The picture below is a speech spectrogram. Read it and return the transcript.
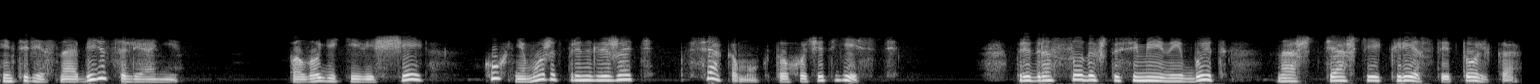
Интересно, обидятся ли они? По логике вещей, кухня может принадлежать всякому, кто хочет есть. Предрассудок, что семейный быт — наш тяжкий крест и только.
